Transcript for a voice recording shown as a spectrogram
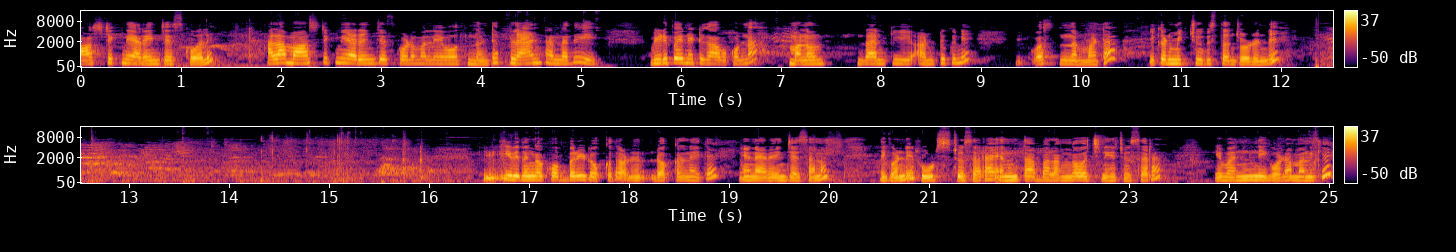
మాస్టిక్ని అరేంజ్ చేసుకోవాలి. అలా మాస్టిక్ని అరేంజ్ చేసుకోవడం వల్ల ఏమవుతుందంటే ప్లాంట్ అన్నది విడిపోయినట్టు కాకుండా మనం దానికి అంటుకుని వస్తుందన్నమాట. ఇక్కడ మీకు చూపిస్తాను చూడండి. ఈ- విధంగా కొబ్బరి డొక్క డొక్కలను అయితే నేను అరేంజ్ చేశాను. ఇదిగోండి రూట్స్ చూసారా? ఎంత బలంగా వచ్చినాయో చూసారా? ఇవన్నీ కూడా మనకి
